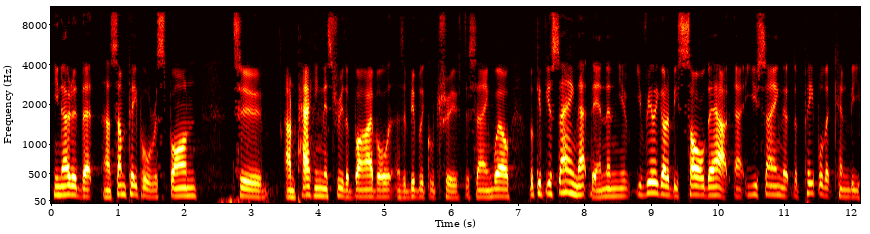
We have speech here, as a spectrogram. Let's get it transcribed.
He noted that uh, some people respond to unpacking this through the Bible as a biblical truth to saying, well, look, if you're saying that then, then you, have really got to be sold out. Uh, you saying that the people that can be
